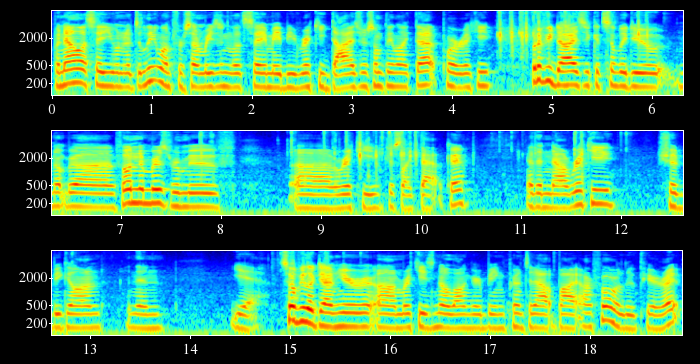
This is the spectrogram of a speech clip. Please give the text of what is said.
but now let's say you want to delete one for some reason, let's say maybe Ricky dies or something like that, poor Ricky. But if he dies, you could simply do number uh, phone numbers, remove uh, Ricky, just like that, okay? And then now Ricky should be gone, and then yeah. So if you look down here, um, Ricky is no longer being printed out by our for loop here, right?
